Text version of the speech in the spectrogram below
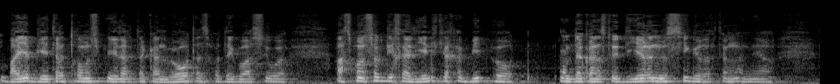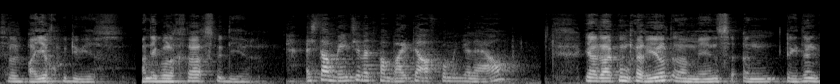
baie beter tromspeler te kan word as wat ek was so as ons ook die geleentheid gebied word om te kan studeer in musiekrigting en ja, sal baie goed wees. Want ek wil graag studeer. Is daar mense wat van buite af kom en julle help? Ja, daar kom gereeld aan mense en ek dink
